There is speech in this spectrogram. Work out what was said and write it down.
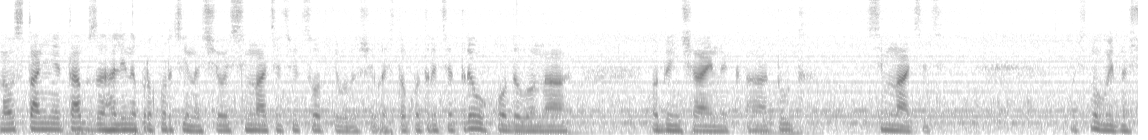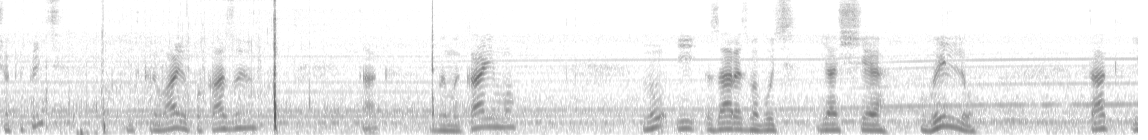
на останній етап взагалі не пропорційно, ще ось 17% лишилось. Тобто 33 уходило на один чайник, а тут 17. Ось, ну, видно, що кипить. Відкриваю, показую. Так, вимикаємо. Ну і зараз, мабуть, я ще виллю. Так, і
